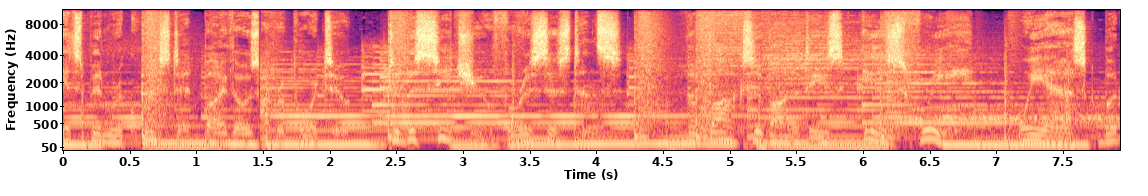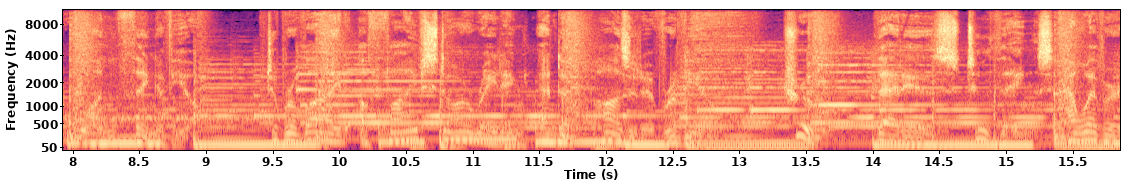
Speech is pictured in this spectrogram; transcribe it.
it's been requested by those I report to to beseech you for assistance. The box of oddities is free. We ask but one thing of you to provide a five star rating and a positive review. True. That is, two things. However,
